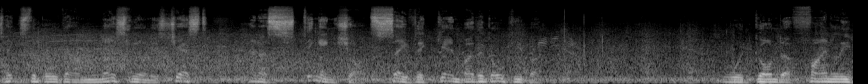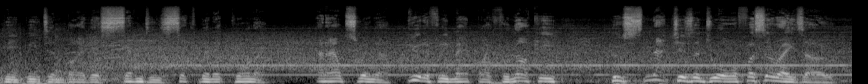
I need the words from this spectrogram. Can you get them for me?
takes the ball down nicely on his chest and a stinging shot saved again by the goalkeeper. Would Gonda finally be beaten by this 76th minute corner? An outswinger, beautifully met by Funaki, who snatches a draw for Cerezo.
